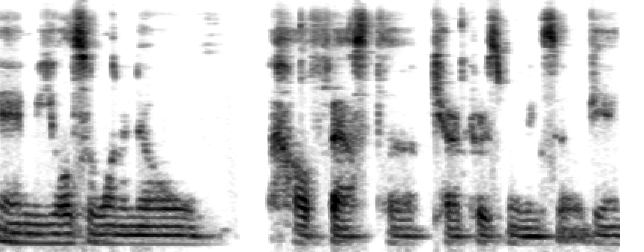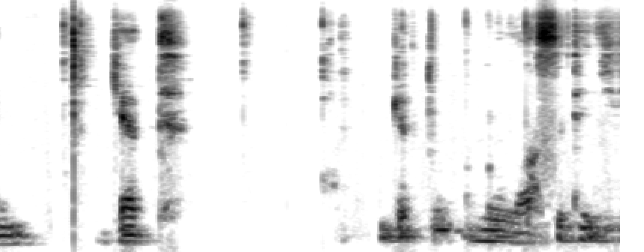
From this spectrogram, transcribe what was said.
And we also want to know how fast the character is moving so again get get velocity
